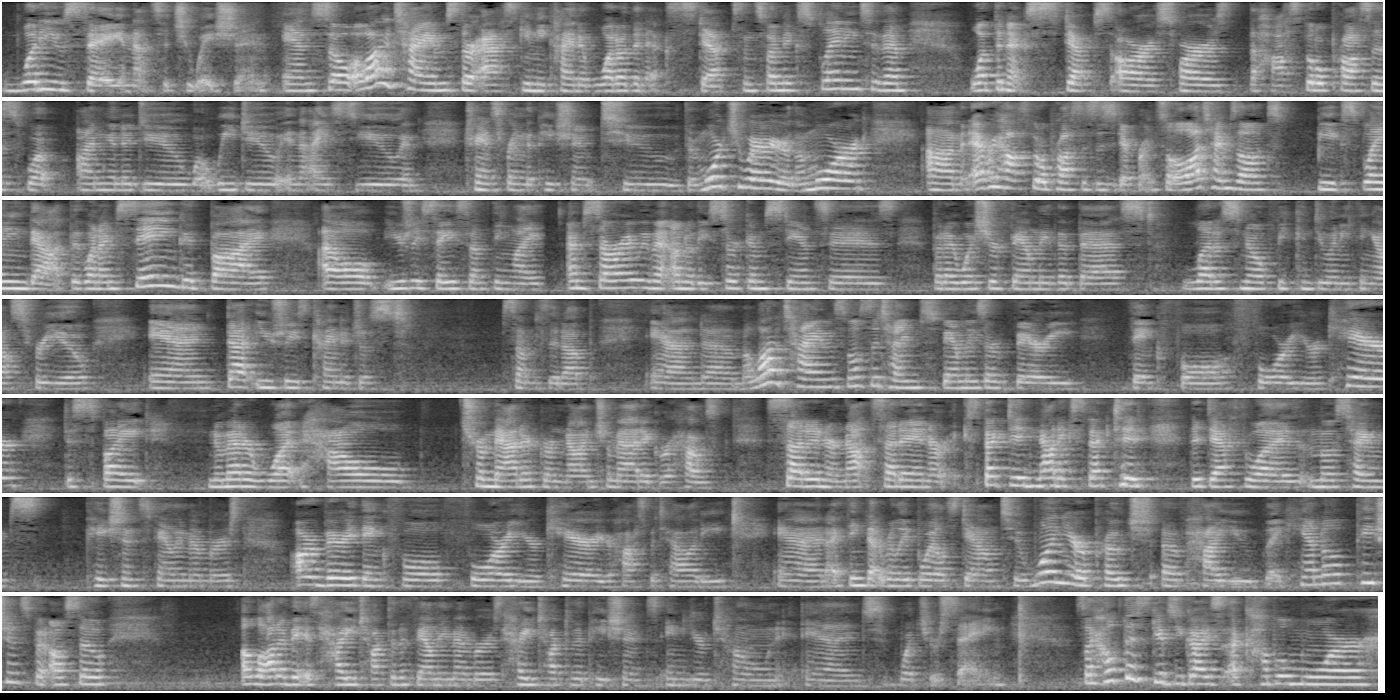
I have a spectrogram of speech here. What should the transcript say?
what do you say in that situation? And so a lot of times they're asking me kind of what are the next steps, and so I'm explaining to them what the next steps are as far as the hospital process, what I'm going to do, what we do in the ICU, and transferring the patient to the mortuary or the morgue. Um, and every hospital process is different. So a lot of times I'll be explaining that. But when I'm saying goodbye, I'll usually say something like, I'm sorry we met under these circumstances, but I wish your family the best. Let us know if we can do anything else for you. And that usually is kind of just sums it up. And um, a lot of times, most of the times, families are very thankful for your care, despite no matter what, how traumatic or non-traumatic or how sudden or not sudden or expected, not expected the death was. Most times patients, family members are very thankful for your care, your hospitality, and I think that really boils down to one, your approach of how you like handle patients, but also a lot of it is how you talk to the family members, how you talk to the patients, in your tone and what you're saying. So I hope this gives you guys a couple more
